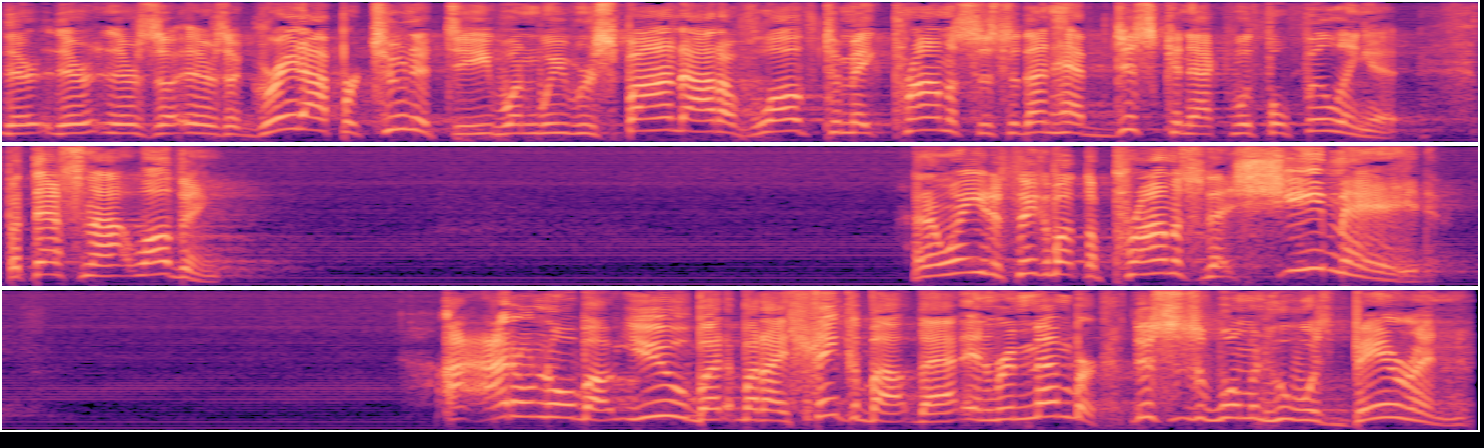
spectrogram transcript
There, there, there's, a, there's a great opportunity when we respond out of love to make promises to then have disconnect with fulfilling it. But that's not loving. And I want you to think about the promise that she made. I, I don't know about you, but, but I think about that. And remember, this is a woman who was barren,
